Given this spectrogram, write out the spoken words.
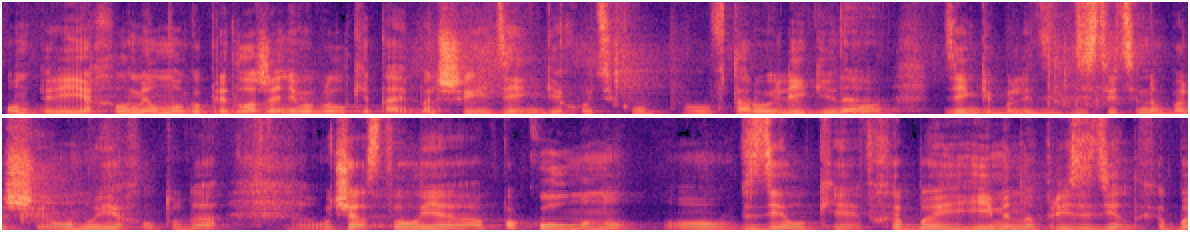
он переехал, имел много предложений, выбрал Китай. Большие деньги, хоть клуб второй лиги, Да. но деньги были действительно большие. Он уехал туда. Участвовал я по Колману о, в сделке в ХБ. И именно президент ХБ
